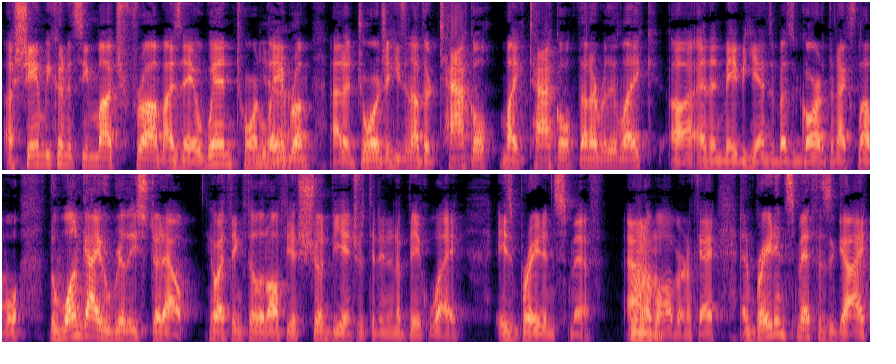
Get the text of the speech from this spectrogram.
A shame we couldn't see much from Isaiah Wynn, torn yeah. labrum out of Georgia. He's another tackle, Mike tackle that I really like. Uh, and then maybe he ends up as a guard at the next level. The one guy who really stood out, who I think Philadelphia should be interested in in a big way, is Braden Smith out mm. of Auburn. Okay. And Braden Smith is a guy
